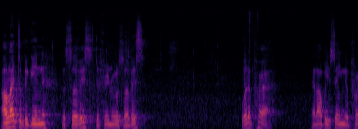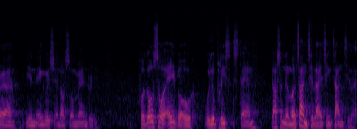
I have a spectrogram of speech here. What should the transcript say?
I would like to begin the service, the funeral service, with a prayer. And I'll be saying the prayer in English and also Mandarin. For those who are able, will you please stand? 要是能够站起来，请站起来。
